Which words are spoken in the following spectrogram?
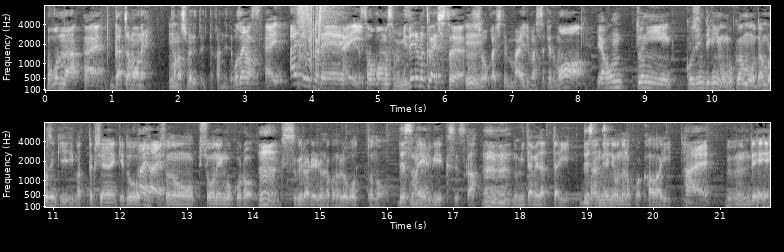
まあ、こんなはい。ガチャもね。うん楽しめるといった感じでございます、はい。はい、ということで、はい。走行娘ミゼルムクライシス、紹介してまいりましたけども。いや本当に個人的にも僕はもうダンボール戦記全く知らないけど、はいはい。その少年心うん。くすぐられるようなこのロボットのですね。まあ LBX ですか、うんうん。の見た目だったり、単純に女の子が可愛いっていうはい。部分で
